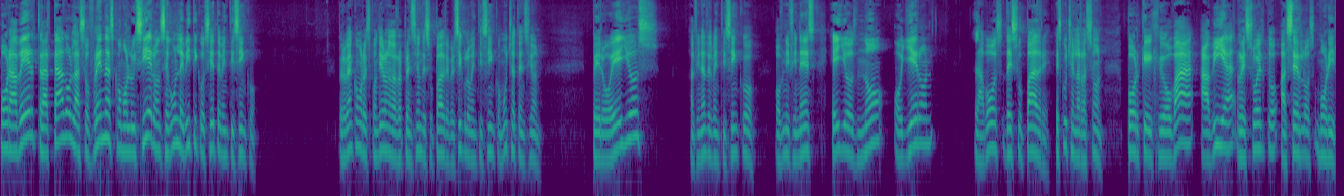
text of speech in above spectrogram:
por haber tratado las ofrendas como lo hicieron según Levítico 7:25. Pero vean cómo respondieron a la reprensión de su padre, versículo 25, mucha atención. Pero ellos, al final del 25, Ovnifinés, ellos no oyeron la voz de su padre. Escuchen la razón, porque Jehová había resuelto hacerlos morir.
